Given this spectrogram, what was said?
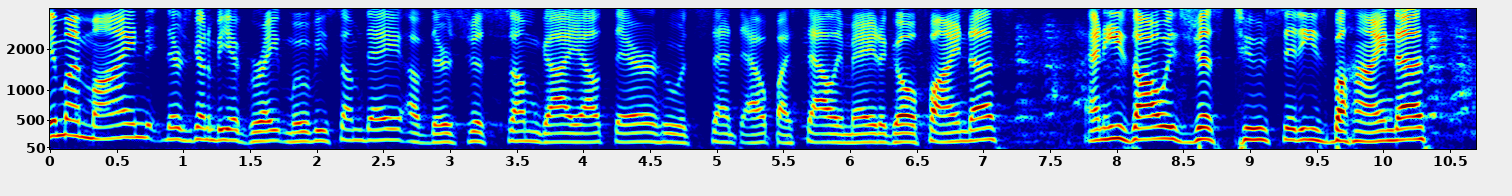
in my mind, there's going to be a great movie someday of there's just some guy out there who was sent out by Sallie Mae to go find us, and he's always just two cities behind us.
